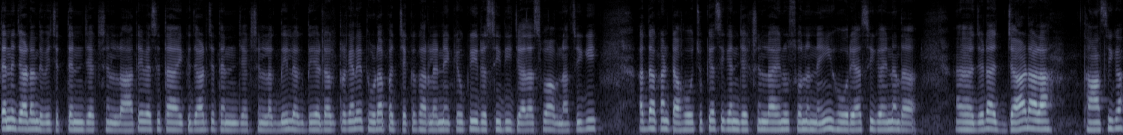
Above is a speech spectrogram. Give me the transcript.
ਤਿੰਨ ਜੜਾਂ ਦੇ ਵਿੱਚ ਤਿੰਨ ਇੰਜੈਕਸ਼ਨ ਲਾਤੇ। ਵੈਸੇ ਤਾਂ ਇੱਕ ਜੜ 'ਚ ਤਿੰਨ ਇੰਜੈਕਸ਼ਨ ਲੱਗਦੇ ਹੀ ਲੱਗਦੇ ਆ। ਡਾਕਟਰ ਕਹਿੰਦੇ ਥੋੜਾ ਆਪਾਂ ਚੈੱਕ ਕਰ ਲੈਨੇ ਕਿਉਂਕਿ ਰੱਸੀ ਦੀ ਜ਼ਿਆਦਾ ਸੁਭਾਵਨਾ ਸੀਗੀ। ਅੱਧਾ ਘੰਟਾ ਹੋ ਚੁੱਕਿਆ ਸੀਗਾ ਇੰਜੈਕਸ਼ਨ ਲਾਏ ਨੂੰ ਸੁਣ ਨਹੀਂ ਹੋ ਰਿਹਾ ਸੀਗਾ ਇਹਨਾਂ ਦਾ ਜਿਹੜਾ ਜੜ ਵਾਲਾ ਥਾਂ ਸੀਗਾ।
